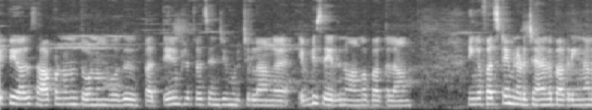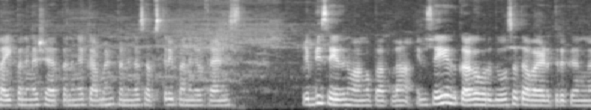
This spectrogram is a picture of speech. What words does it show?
எப்பயாவது சாப்பிட்ணுன்னு தோணும் போது பத்தே நிமிஷத்தில் செஞ்சு முடிச்சிடலாங்க. எப்படி செய்கிறதுன்னு வாங்க பார்க்கலாம். நீங்கள் ஃபஸ்ட் டைம் என்னோடய சேனலை பார்க்குறீங்கன்னா லைக் பண்ணுங்கள் ஷேர் பண்ணுங்கள் கமெண்ட் பண்ணுங்கள் சப்ஸ்கிரைப் பண்ணுங்கள் ஃப்ரெண்ட்ஸ் எப்படி செய்யுதுன்னு வாங்க பார்க்கலாம். இது செய்கிறதுக்காக ஒரு தோசை தவா எடுத்துருக்கேங்க.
